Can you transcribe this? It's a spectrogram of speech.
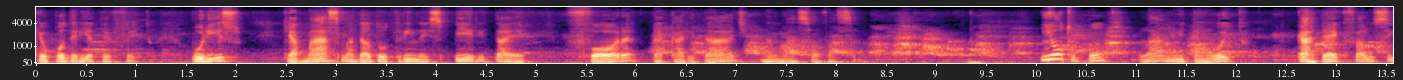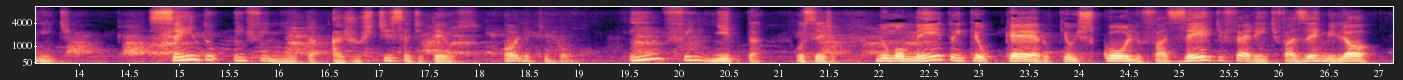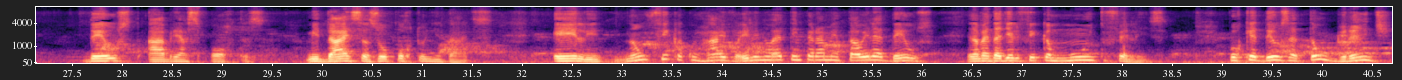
que eu poderia ter feito. Por isso que a máxima da doutrina espírita é: fora da caridade não há salvação. Em outro ponto, lá no item 8, Kardec fala o seguinte: sendo infinita a justiça de Deus, olha que bom, infinita ou seja, no momento em que eu quero, que eu escolho fazer diferente, fazer melhor, Deus abre as portas, me dá essas oportunidades. Ele não fica com raiva, ele não é temperamental, ele é Deus. Na verdade, ele fica muito feliz. Porque Deus é tão grande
